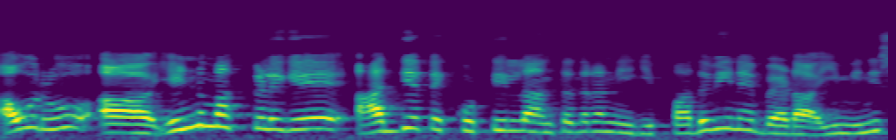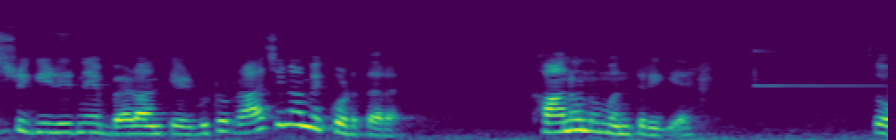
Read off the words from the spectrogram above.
ಅವರು, ಆ, ಹೆಣ್ಣು ಮಕ್ಕಳಿಗೆ ಆದ್ಯತೆ ಕೊಟ್ಟಿಲ್ಲ ಅಂತಂದ್ರೆ ನನಗೆ ಈ ಪದವಿನೇ ಬೇಡ, ಈ ಮಿನಿಸ್ಟ್ರಿಗಿಡಿನೇ ಬೇಡ ಅಂತ ಹೇಳ್ಬಿಟ್ಟು ರಾಜೀನಾಮೆ ಕೊಡ್ತಾರೆ, ಕಾನೂನು ಮಂತ್ರಿಗೆ. ಸೊ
